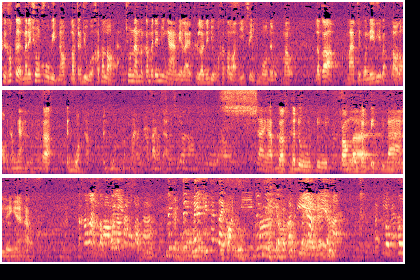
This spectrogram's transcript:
คือเขาเกิดมาในช่วงโควิดเนาะเราจะอยู่กับเขาตลอดอะช่วงนั้นมันก็ไม่ได้มีงานมีอะไร คือเราจะอยู่กับเขาตลอด 24 ชั่วโมงแต่มาแล้วก็มาถึงวันนี้ที่แบบเราต้องออกไปทำงานเลยก็เป็นห่วงครับ เป็นห่วงมากๆธรรมดา ใช่ครับ ก็ก็ดูดูกล้องวงจรปิดที่บ้านอะไรเงี้ยครับ แล้วข้างหลังสองพ่อคนไม่ล่ะมีคะลูกเหรอคะไม่ไม่ไม่ไม่คิดจะใจอ่อนดีไม่มีเหรอคะพี่อยากมีเหรอคะสักทีเราไหมดู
